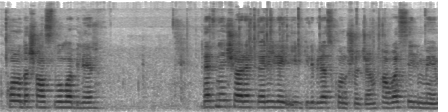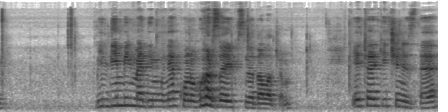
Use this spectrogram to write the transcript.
bu konuda şanslı olabilir. Defne işaretleriyle ilgili biraz konuşacağım. Hava silmi, bildiğim bilmediğim ne konu varsa hepsine dalacağım. Yeter ki içinizde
